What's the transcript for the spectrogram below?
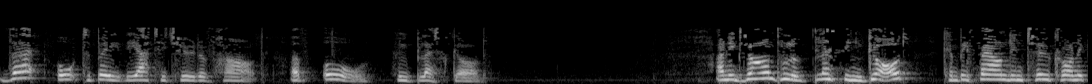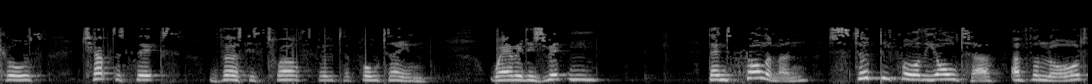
That ought to be the attitude of heart of all who bless God. An example of blessing God can be found in 2 Chronicles chapter 6 verses 12 through to 14 where it is written Then Solomon stood before the altar of the Lord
